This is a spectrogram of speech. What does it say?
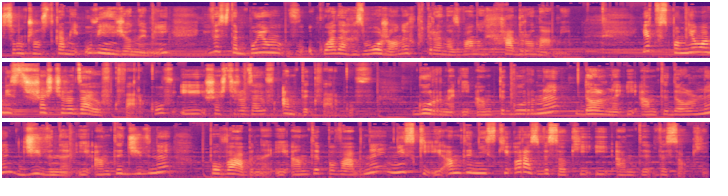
są cząstkami uwięzionymi i występują w układach złożonych, które nazwano hadronami. Jak wspomniałam, jest sześć rodzajów kwarków i sześć rodzajów antykwarków. Górny i antygórny, dolny i antydolny, dziwny i antydziwny, powabny i antypowabny, niski i antyniski oraz wysoki i antywysoki.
